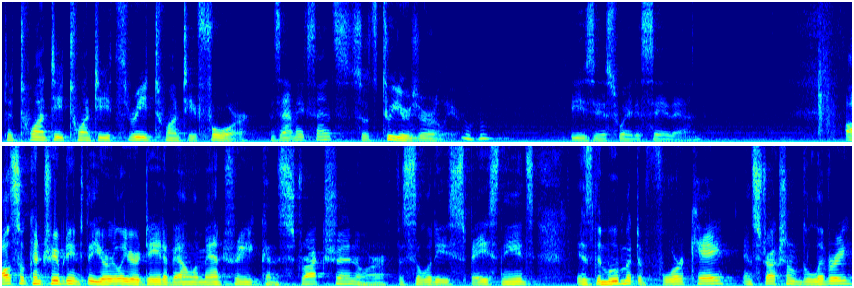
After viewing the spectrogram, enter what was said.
to 2023, 24. Does that make sense? So it's two years earlier. Mm-hmm. Easiest way to say that. Also contributing to the earlier date of elementary construction or facility space needs is the movement of 4K instructional delivery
